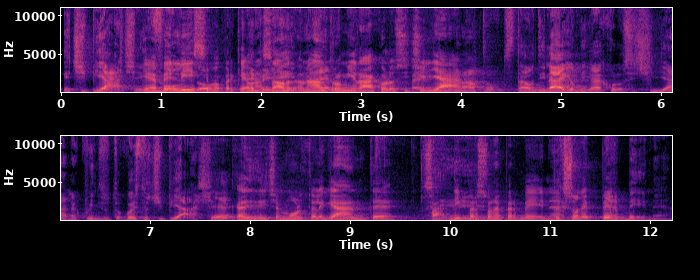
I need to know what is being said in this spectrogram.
e ci piace. Che è fondo. bellissimo perché è, è, sor- un altro miracolo siciliano. Beh, un altro straordinario miracolo siciliano e quindi tutto questo ci piace. La casa editrice è molto elegante, sì. di persone per bene. Persone per bene.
